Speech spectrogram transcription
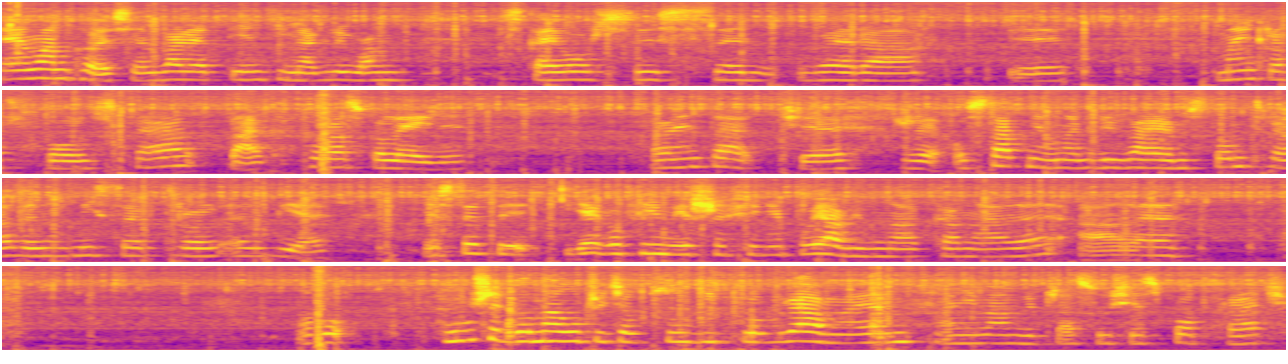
Siemanko, jestem Wariat TNT, nagrywam Skywarsy z serwera y, Minecraft Polska. Tak, po raz kolejny. Pamiętacie, że ostatnio nagrywałem stąd razem z Mr. Troll SG. Niestety jego film jeszcze się nie pojawił na kanale, ale... No bo muszę go nauczyć obsługi programem, a nie mamy czasu się spotkać.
